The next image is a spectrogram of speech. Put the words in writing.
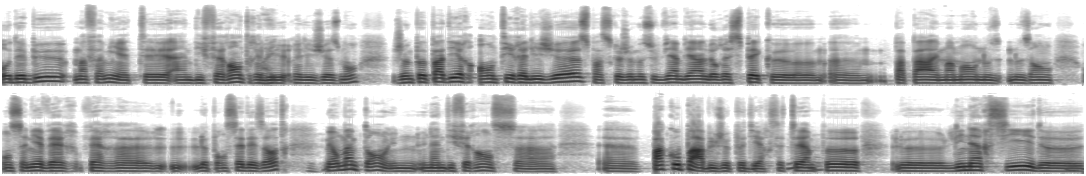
au début, ma famille était indifférente religieusement. Je ne peux pas dire anti-religieuse parce que je me souviens bien le respect que papa et maman nous, nous ont enseigné vers, vers le pensée des autres, mhm. mais en même temps, une, une indifférence euh, pas coupable, je peux dire. C'était un peu l'inertie de,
